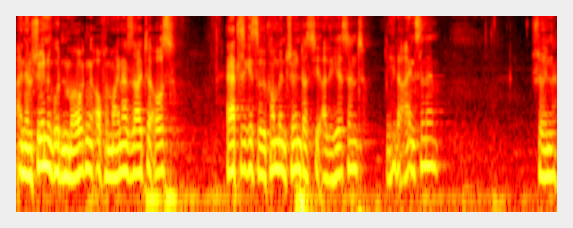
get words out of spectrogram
Einen schönen guten Morgen auch von meiner Seite aus. Herzliches Willkommen, schön, dass Sie alle hier sind, jeder Einzelne. Schön,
